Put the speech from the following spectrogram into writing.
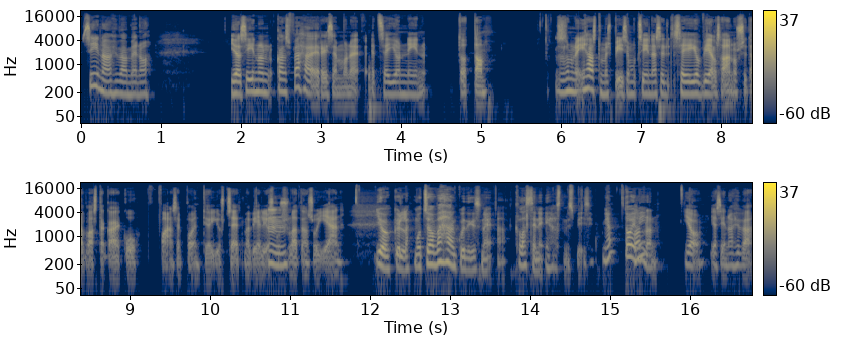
siinä on hyvä meno. Ja siinä on myös vähän eri semmoinen, että se ei ole niin, tota, se on semmoinen ihastumisbiisi, mutta siinä se, se ei ole vielä saanut sitä vastakaikua, vaan se pointti on just se, että mä vielä joskus Mm. sulatan sun jään. Joo, kyllä, mutta se on vähän kuitenkin sellainen klassinen ihastumisbiisi. Joo, toimii. On, on. Joo, ja siinä on hyvä,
